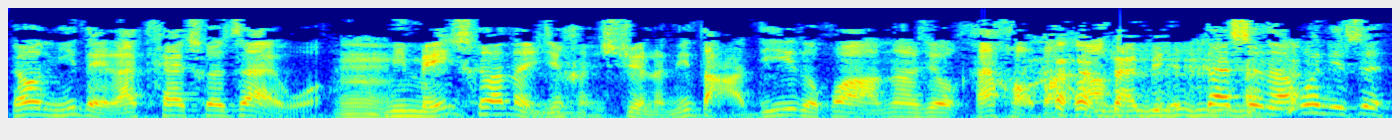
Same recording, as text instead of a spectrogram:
然后你得来开车载我。嗯，你没车那已经很逊了，你打的的话那就还好吧。但是呢，问题是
